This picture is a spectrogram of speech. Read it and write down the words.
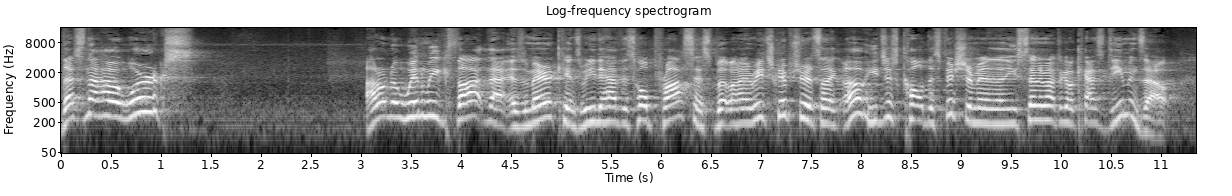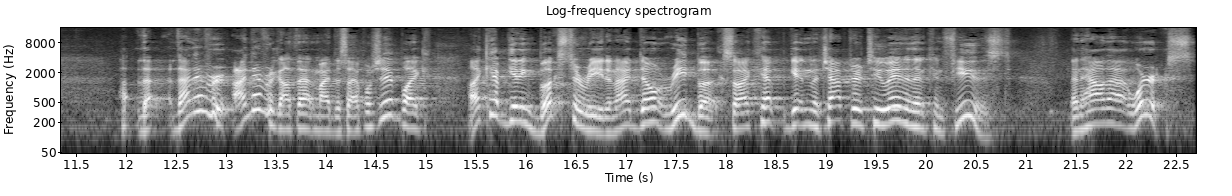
that's not how it works. I don't know when we thought that as Americans, we need to have this whole process. But when I read scripture, it's like, oh, he just called this fisherman and then he sent him out to go cast demons out. That, that never, I never got that in my discipleship. Like, I kept getting books to read, and I don't read books. So I kept getting a chapter or two in and then confused and how that works.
